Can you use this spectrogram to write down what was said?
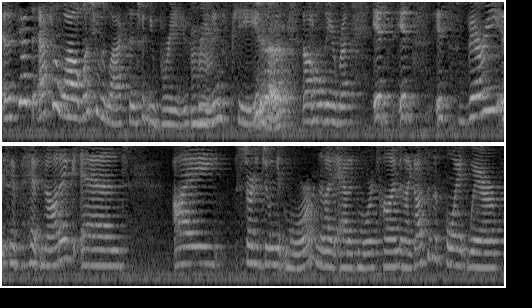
and if you guys, after a while, once you relax into it, you breathe. Mhm. Breathing's key. Yes. Not holding your breath. It's it's it's very it's hypnotic, and I started doing it more, and then I'd added more time, and I got to the point where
